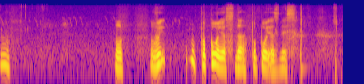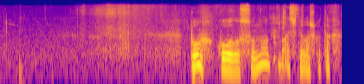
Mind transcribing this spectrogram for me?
Ну, от, ви, ну, по пояс, да, по пояс десь. По колосу. Ну, бачите, важко так.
